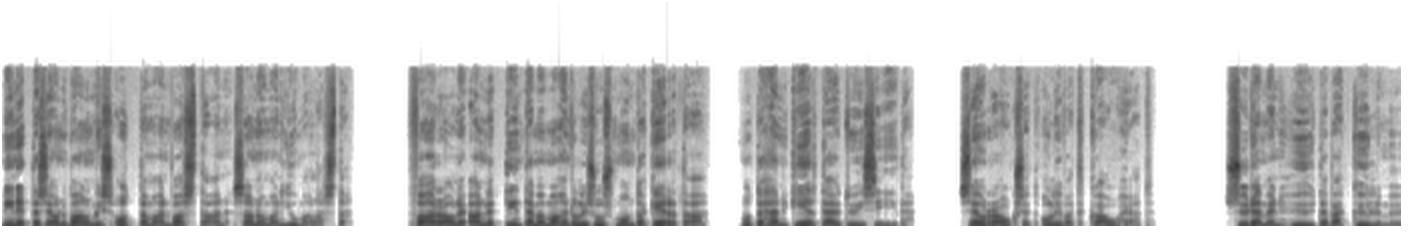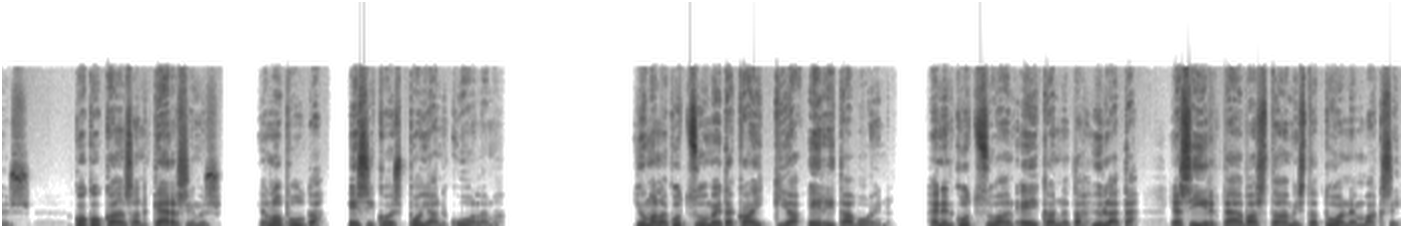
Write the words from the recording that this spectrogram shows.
niin, että se on valmis ottamaan vastaan sanoman Jumalasta. Faaraolle annettiin tämä mahdollisuus monta kertaa, mutta hän kieltäytyi siitä. Seuraukset olivat kauheat. Sydämen hyytävä kylmyys, koko kansan kärsimys ja lopulta esikoispojan kuolema. Jumala kutsuu meitä kaikkia eri tavoin. Hänen kutsuaan ei kannata hylätä ja siirtää vastaamista tuonnemmaksi,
